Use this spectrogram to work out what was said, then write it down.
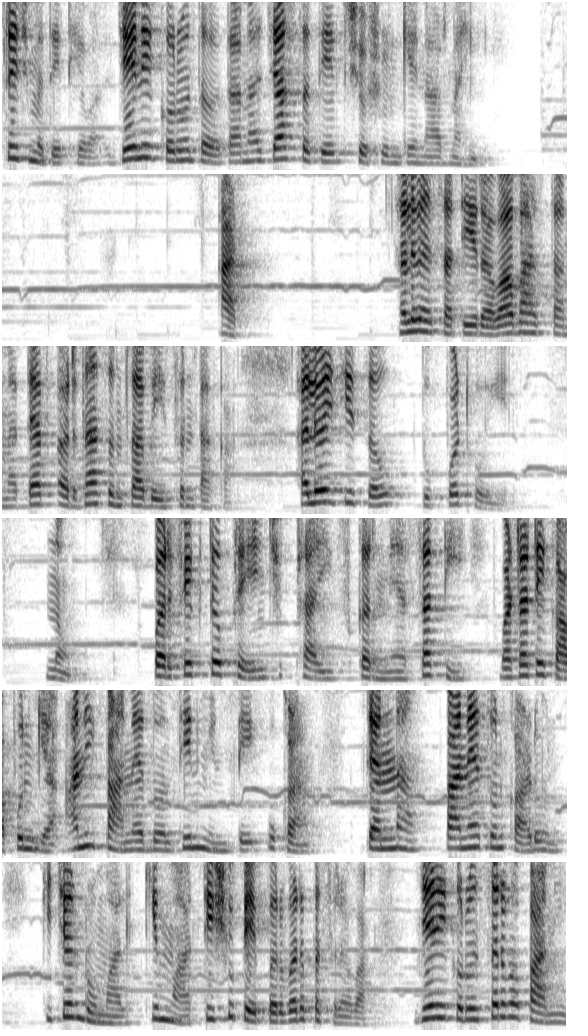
फ्रीजमध्ये ठेवा. जेणेकरून तळताना जास्त तेल शोषून घेणार नाही. आठ. हलव्यासाठी रवा भाजताना त्यात अर्धा चमचा बेसन टाका. हलव्याची चव दुप्पट होईल. नऊ. परफेक्ट फ्रेंच फ्राईज करण्यासाठी बटाटे कापून घ्या आणि पाण्यात दोन तीन मिनिटे उकळा. त्यांना पाण्यातून काढून किचन रुमाल किंवा टिश्यू पेपरवर पसरवा जेणेकरून सर्व पाणी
